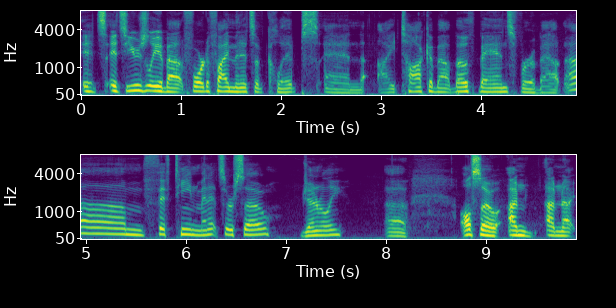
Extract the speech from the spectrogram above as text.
it's it's usually about four to five minutes of clips, and I talk about both bands for about um fifteen minutes or so generally. Uh, also, I'm I'm not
